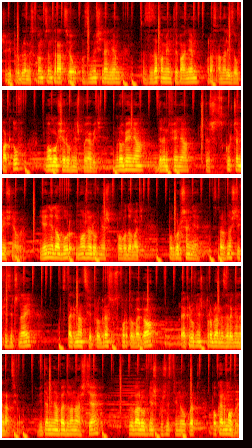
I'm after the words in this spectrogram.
czyli problemy z koncentracją, z myśleniem, z zapamiętywaniem oraz analizą faktów. Mogą się również pojawić mrowienia, drętwienia czy też skurcze mięśniowe. Jej niedobór może również powodować pogorszenie sprawności fizycznej, stagnację progresu sportowego, jak również problemy z regeneracją. Witamina B12 wpływa również korzystnie na układ pokarmowy,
